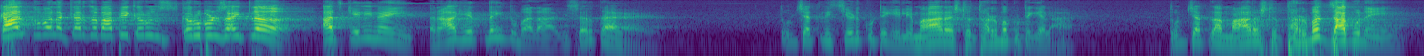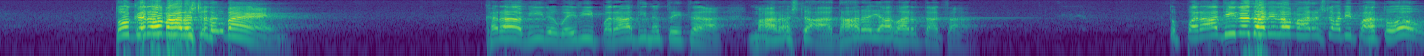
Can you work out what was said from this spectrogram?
काल तुम्हाला कर्जमाफी करून करू म्हणून सांगितलं. आज केली नाही. राग येत नाही तुम्हाला विसरताय. तुमच्यातली चिड कुठे गेली? महाराष्ट्र धर्म कुठे गेला? तुमच्यातला महाराष्ट्र धर्मच जागू नये तो खरा महाराष्ट्र धर्म आहे. खरा वीर वैरी पराधीनतेचा महाराष्ट्र आधार या भारताचा. तो पराधीन झालेला महाराष्ट्र आम्ही पाहतो.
